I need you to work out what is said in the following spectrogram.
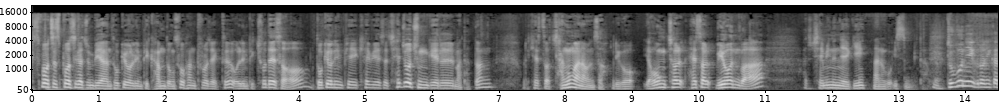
스포츠 스포츠가 준비한 도쿄올림픽 감동 소환 프로젝트 올림픽 초대서 도쿄올림픽 KBS 체조 중계를 맡았던 우리 캐스터 장웅 아나운서 그리고 여홍철 해설위원과 아주 재밌는 얘기 나누고 있습니다. 두 분이 그러니까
